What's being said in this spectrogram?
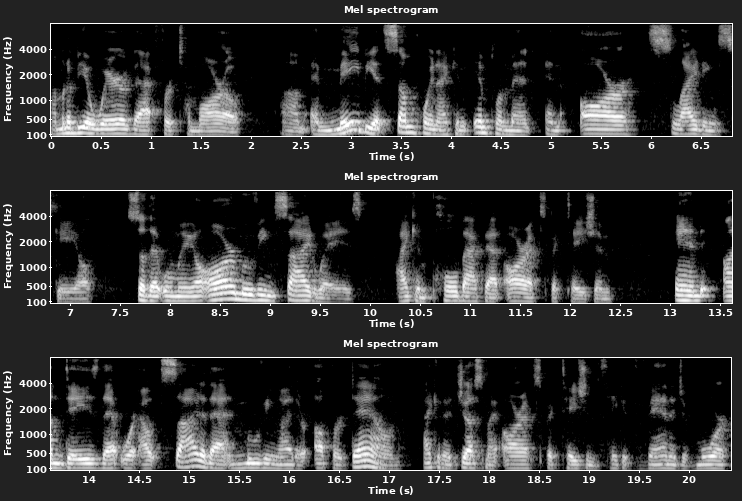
I'm going to be aware of that for tomorrow. Um, and maybe at some point I can implement an R sliding scale so that when we are moving sideways, I can pull back that R expectation. And on days that we're outside of that and moving either up or down, I can adjust my R expectation to take advantage of more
